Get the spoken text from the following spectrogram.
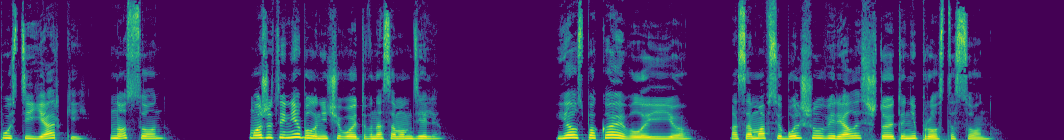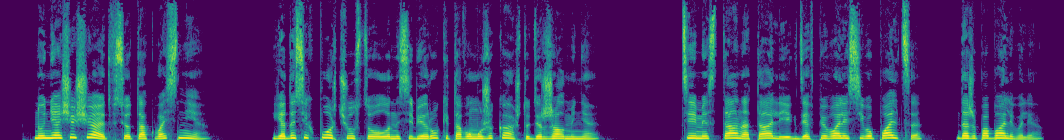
Пусть и яркий, но сон. Может, и не было ничего этого на самом деле. Я успокаивала ее, а сама все больше уверялась, что это не просто сон. Но не ощущают все так во сне. Я до сих пор чувствовала на себе руки того мужика, что держал меня. Те места на талии, где впивались его пальцы, даже побаливали.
